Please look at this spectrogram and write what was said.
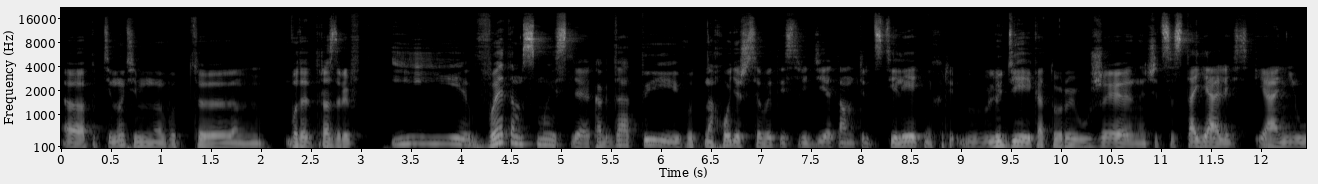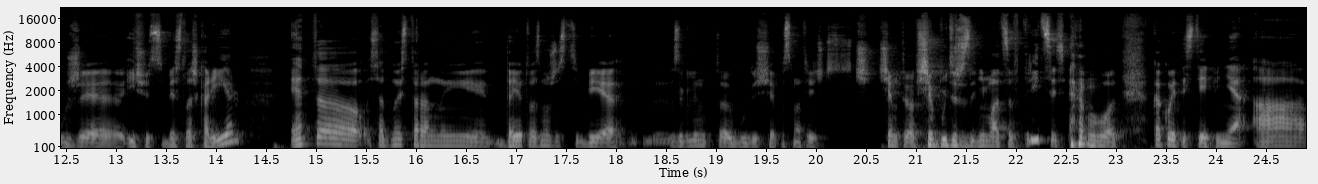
э, подтянуть именно вот, э, вот этот разрыв. И в этом смысле, когда ты вот находишься в этой среде там 30-летних людей, которые уже, значит, состоялись, и они уже ищут себе слэш-карьер, это, с одной стороны, дает возможность тебе заглянуть в твое будущее, посмотреть, чем ты вообще будешь заниматься в 30, вот, в какой-то степени, а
